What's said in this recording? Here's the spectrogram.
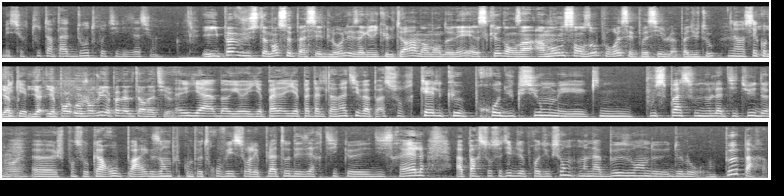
mais sur tout un tas d'autres utilisations. Et ils peuvent justement se passer de l'eau, les agriculteurs, à un moment donné. Est-ce que dans un, monde sans eau, pour eux, c'est possible? Pas du tout Non, c'est compliqué. Aujourd'hui, il n'y a pas d'alternative. Il n'y a, bah, a, pas, a pas d'alternative, à part sur quelques productions, mais qui ne poussent pas sous nos latitudes. Euh, je pense au carreau, par exemple, qu'on peut trouver sur les plateaux désertiques euh, d'Israël. À part sur ce type de production, on a besoin de, l'eau. On peut, par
